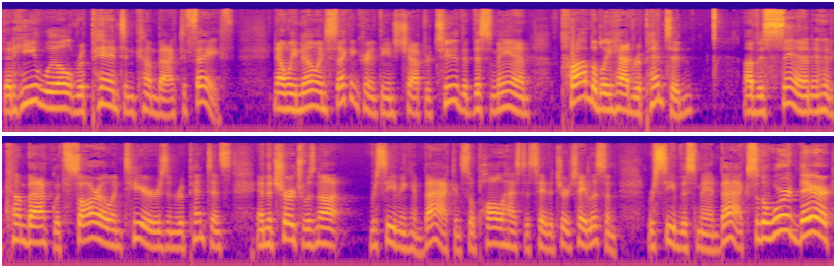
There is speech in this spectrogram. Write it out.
that he will repent and come back to faith. Now we know in 2 Corinthians chapter 2 that this man probably had repented of his sin and had come back with sorrow and tears and repentance, and the church was not receiving him back. And so Paul has to say to the church, hey, listen, receive this man back. So the word there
